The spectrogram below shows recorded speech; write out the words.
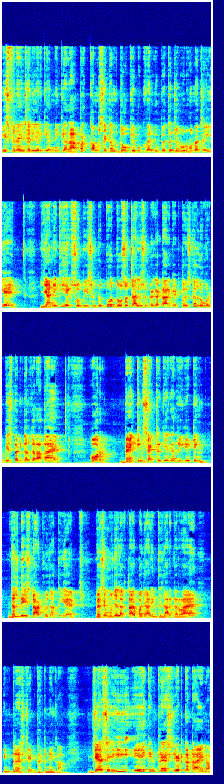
इस फाइनेंशियल ईयर की अर्निंग के आधार पर कम से कम दो के बुक वैल्यू पे तो ज़रूर होना चाहिए। यानी कि 120 सौ बीस इंटू दो दो का टारगेट तो इसका लोअर बेस पर निकल कर आता है। और बैंकिंग सेक्टर की अगर री रेटिंग जल्दी स्टार्ट हो जाती है, वैसे मुझे लगता है बाज़ार इंतज़ार कर रहा है इंटरेस्ट रेट घटने का। जैसे ही एक इंटरेस्ट रेट कट आएगा,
